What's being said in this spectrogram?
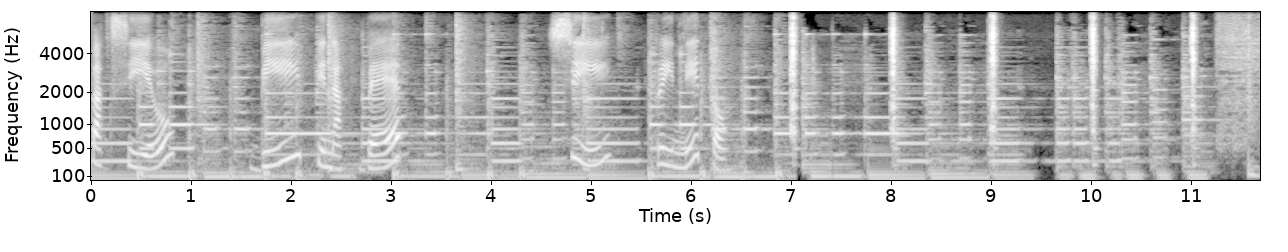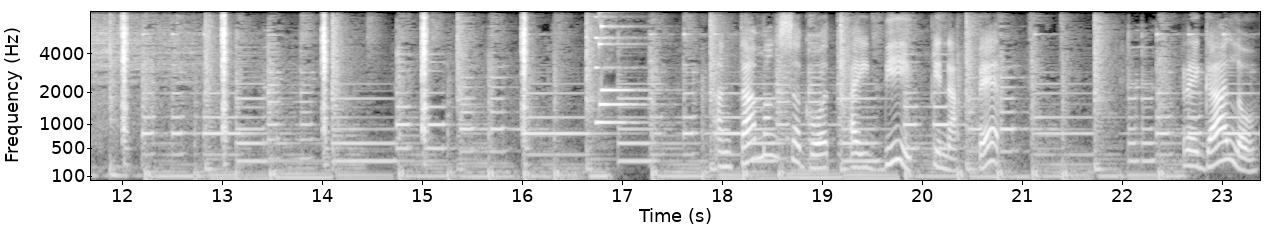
Paksiw B. Pinakbet C. Prinito sagot ay B. Pinakbet. Regalo.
